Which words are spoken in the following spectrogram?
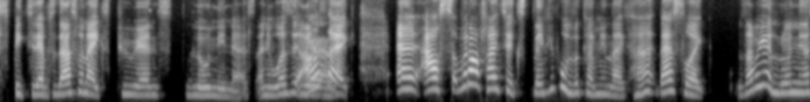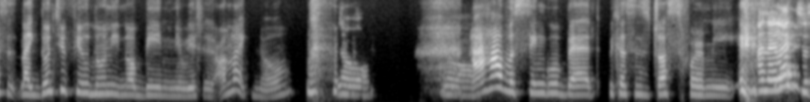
speak to them. So that's when I experienced loneliness. And it was, yeah. I was like, and I was, when I was trying to explain, people look at me like, huh? That's like, is that where loneliness is? Like, don't you feel lonely not being in a relationship? I'm like, no. No. No. I have a single bed because it's just for me. and I like to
